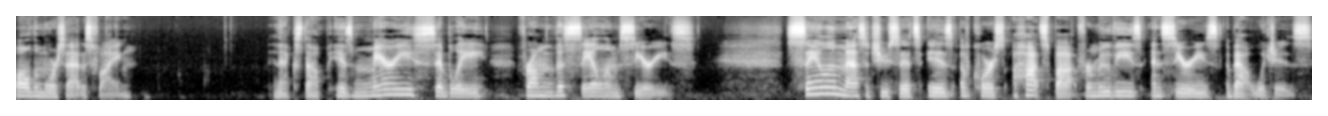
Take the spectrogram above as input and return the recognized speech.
all the more satisfying. Next up is Mary Sibley from the Salem series. Salem, Massachusetts is, of course, a hotspot for movies and series about witches.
